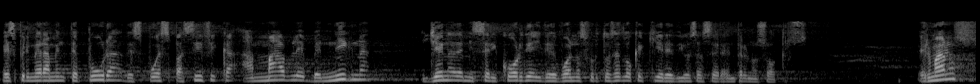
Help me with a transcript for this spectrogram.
es primeramente pura, después pacífica, amable, benigna, llena de misericordia y de buenos frutos. Es lo que quiere Dios hacer entre nosotros. Hermanos,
